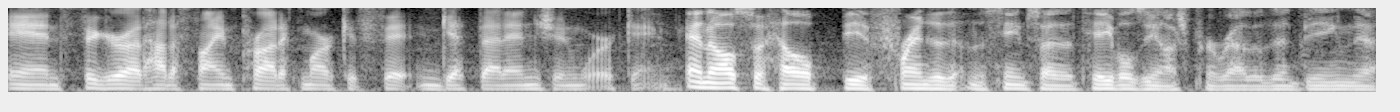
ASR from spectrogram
and figure out how to find product market fit and get that engine working. And also help be a friend on the same side of the table as the entrepreneur rather than being the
